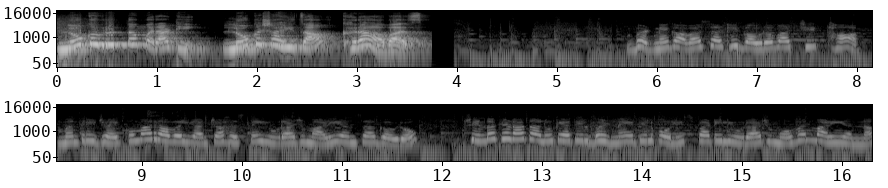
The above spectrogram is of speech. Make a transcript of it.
लोकवृत्त मराठी लोकशाहीचा खरा आवाज. भडणे गावासाठी गौरवाची थाप. मंत्री जयकुमार रावल यांच्या हस्ते युवराज माळी यांचा गौरव. शिंदखेडा तालुक्यातील भडणे येथील पोलीस पाटील युवराज मोहन माळी यांना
